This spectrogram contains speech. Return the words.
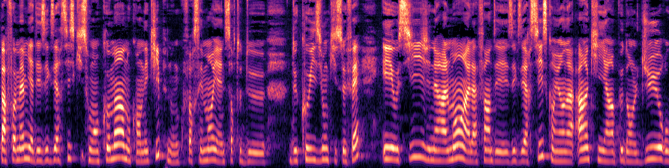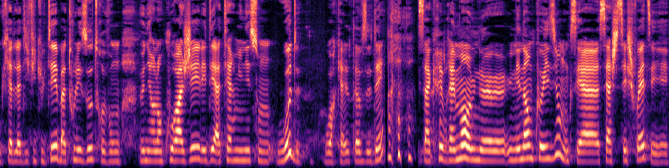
Parfois même, il y a des exercices qui sont en commun, donc en équipe. Donc forcément, il y a une sorte de, de cohésion qui se fait. Et aussi, généralement, à la fin des exercices, quand il y en a un qui est un peu dans le dur ou qui a de la difficulté, bah, tous les autres vont venir l'encourager, l'aider à terminer son WOD, Workout of the Day. Ça crée vraiment une, une énorme cohésion, donc c'est euh, c'est assez chouette et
